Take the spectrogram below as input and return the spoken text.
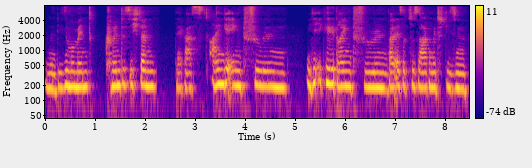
Und in diesem Moment könnte sich dann der Gast eingeengt fühlen, in die Ecke gedrängt fühlen, weil er sozusagen mit diesen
